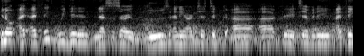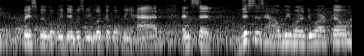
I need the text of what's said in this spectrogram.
you know. I, I think we didn't necessarily lose any artistic uh, uh, creativity. I think basically what we did was we looked at what we had and said, this is how we want to do our film.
